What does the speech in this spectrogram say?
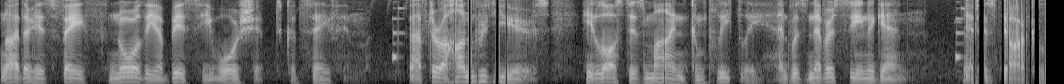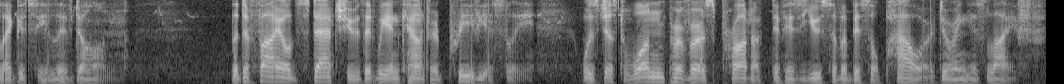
neither his faith nor the abyss he worshipped could save him. After a hundred years, he lost his mind completely and was never seen again. Yet his dark legacy lived on. The defiled statue that we encountered previously was just one perverse product of his use of abyssal power during his life.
